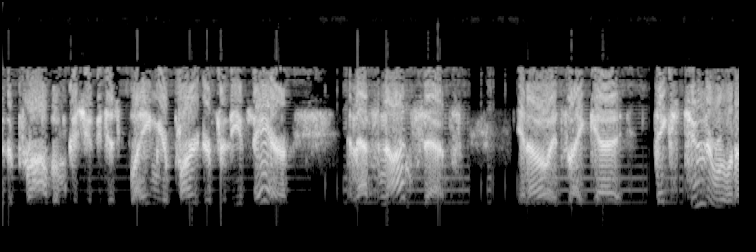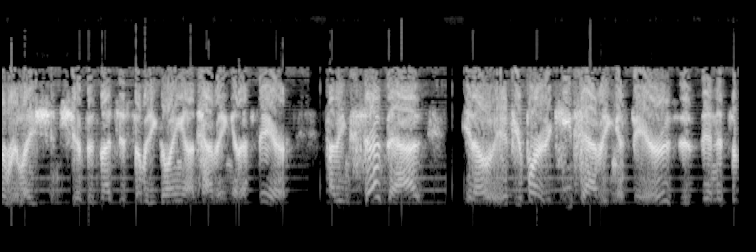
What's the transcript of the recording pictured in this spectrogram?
to the problem, because you can just blame your partner for the affair, and that's nonsense. You know, it's like uh, it takes two to ruin a relationship. It's not just somebody going out having an affair. Having said that, you know, if your partner keeps having affairs, then it's a,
